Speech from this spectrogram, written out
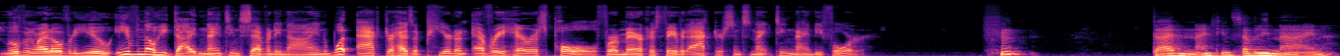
moving right over to you. Even though he died in 1979, what actor has appeared on every Harris poll for America's favorite actor since 1994? Died in 1979.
